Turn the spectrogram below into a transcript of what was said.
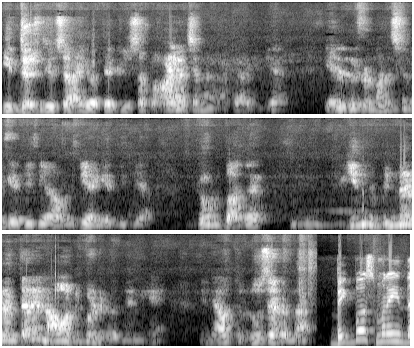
ಇದ್ದಷ್ಟು ದಿವಸ, ಐವತ್ತೈದು ದಿವಸ ಬಹಳ ಚೆನ್ನಾಗಿ ಆಟ ಆಡಿದ್ಯಾ? ಎಲ್ಲರ ಮನಸ್ಸನ್ನು ಗೆದ್ದಿದ್ಯಾ? ಹೃದಯ ಗೆದ್ದಿದ್ಯಾ? ಡೋಂಟ್ ಬಾದರ್ ಇನ್ನು ವಿನ್ನರ್ ಅಂತಾನೆ ನಾವು ಅನ್ಕೊಂಡಿರೋದು ನಿನಗೆ ಅಲ್ಲ. ಬಿಗ್ ಬಾಸ್ ಮನೆಯಿಂದ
